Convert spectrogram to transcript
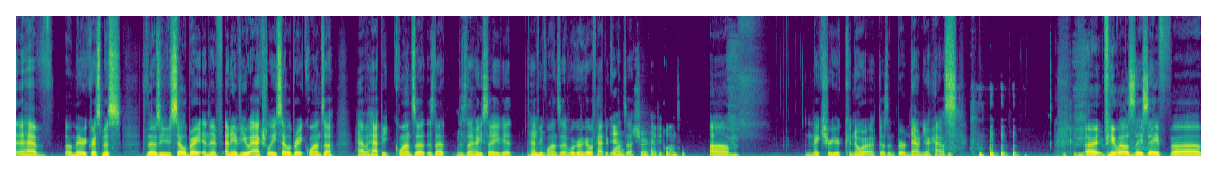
have a Merry Christmas those of you who celebrate, and if any of you actually celebrate Kwanzaa, have a happy Kwanzaa. Is that is that how you say it? Happy Kwanzaa. We're gonna go with Happy Kwanzaa. Yeah, sure. Happy Kwanzaa. Um, make sure your Kinara doesn't burn down your house. All right, be well, stay safe. Uh,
